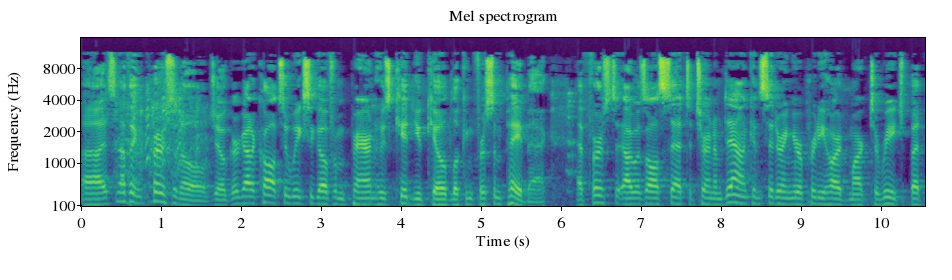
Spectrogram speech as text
Uh, it's nothing personal, Joker. Got a call two weeks ago from a parent whose kid you killed looking for some payback. At first, I was all set to turn him down, considering you're a pretty hard mark to reach, but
